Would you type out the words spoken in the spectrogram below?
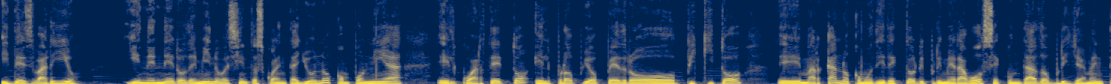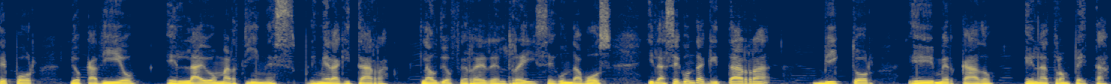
y Desvarío. Y en enero de 1941 componía el cuarteto el propio Pedro Piquito eh, Marcano como director y primera voz, secundado brillantemente por Leocadío Elaio Martínez, primera guitarra, Claudio Ferrer el Rey, segunda voz, y la segunda guitarra Víctor eh, Mercado en la trompeta.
